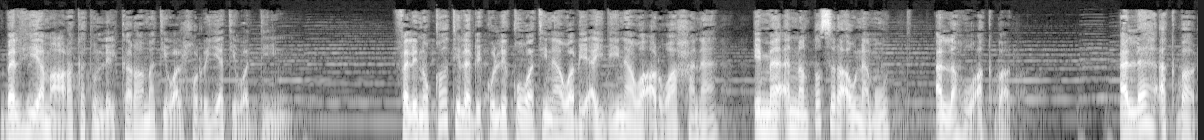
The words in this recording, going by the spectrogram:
بل هي معركة للكرامة والحرية والدين. فلنقاتل بكل قوتنا وبأيدينا وأرواحنا إما أن ننتصر أو نموت الله أكبر. الله أكبر.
